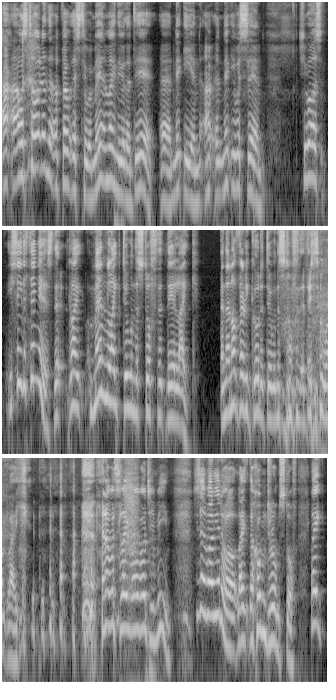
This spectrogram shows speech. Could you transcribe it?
I, I was talking th- about this to a mate of mine the other day, uh, Nikki, and, uh, and Nikki was saying, she goes, You see, the thing is that, like, men like doing the stuff that they like, and they're not very good at doing the stuff that they don't like. and I was like, Well, what do you mean? She said, Well, you know, like the humdrum stuff. Like,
